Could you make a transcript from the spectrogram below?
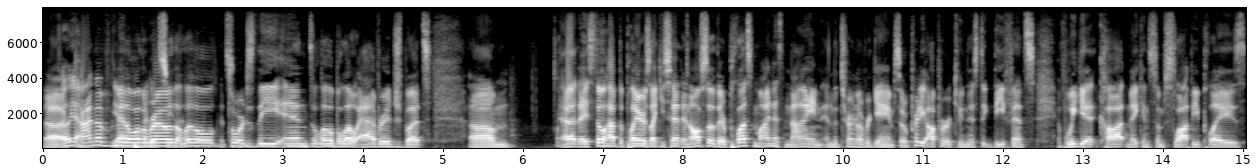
uh, oh, yeah. kind of middle of the road, a little it's, towards the end, a little below average, but um, uh, they still have the players, like you said, and also they're plus minus nine in the turnover game. So pretty opportunistic defense. If we get caught making some sloppy plays,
